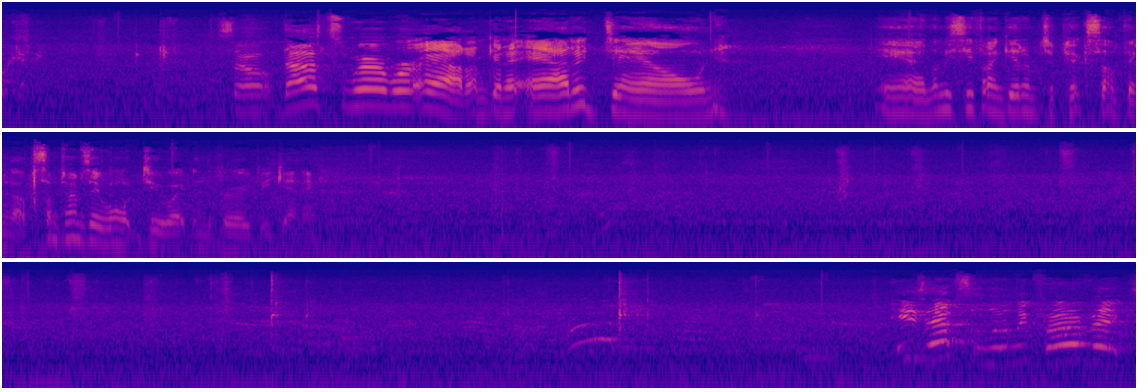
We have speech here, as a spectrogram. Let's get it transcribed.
Okay. So that's where we're at. I'm going to add it down. And let me see if I can get them to pick something up. Sometimes they won't do it in the very beginning. He's absolutely perfect.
